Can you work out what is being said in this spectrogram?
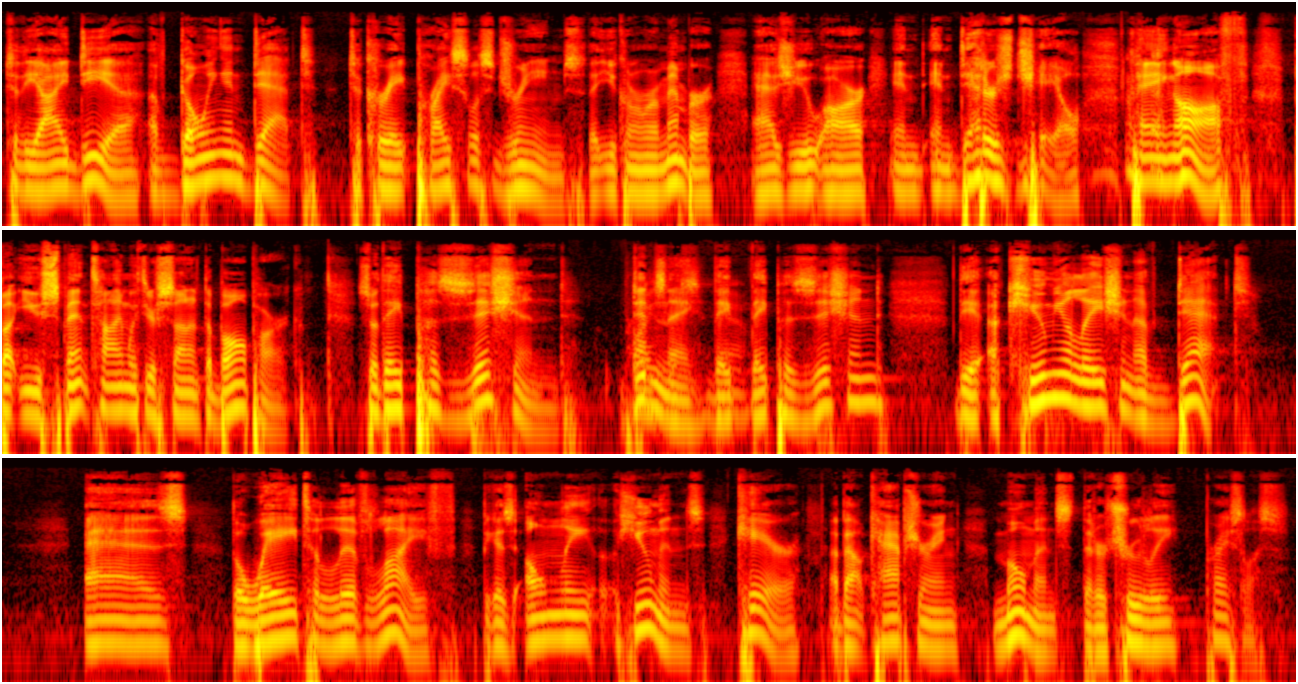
to the idea of going in debt to create priceless dreams that you can remember as you are in, in debtor's jail paying off, but you spent time with your son at the ballpark. So they positioned, didn't they? They, yeah. they positioned the accumulation of debt as the way to live life because only humans care about capturing moments that are truly priceless.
